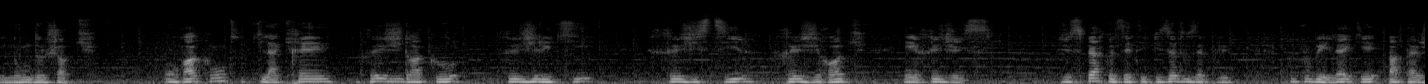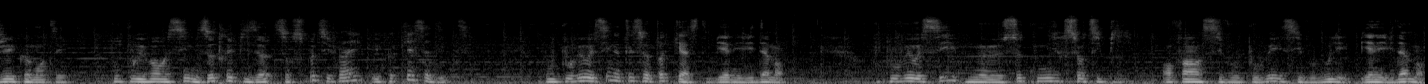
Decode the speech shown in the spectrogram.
une onde de choc. On raconte qu'il a créé Regidraco, Regiliki, Registil, Regirock et Regis. J'espère que cet épisode vous a plu. Vous pouvez liker, partager et commenter. Vous pouvez voir aussi mes autres épisodes sur Spotify et Podcast Addict. Vous pouvez aussi noter ce podcast, bien évidemment. Vous pouvez aussi me soutenir sur Tipeee. Enfin, si vous pouvez si vous voulez, bien évidemment.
